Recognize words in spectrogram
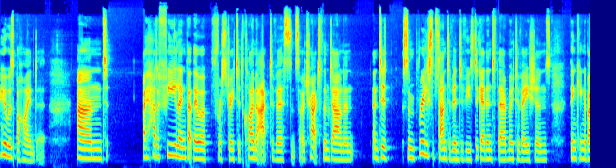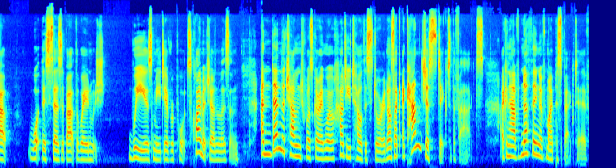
who was behind it. And I had a feeling that they were frustrated climate activists. And so I tracked them down and, and did some really substantive interviews to get into their motivations, thinking about what this says about the way in which we as media reports climate journalism. And then the challenge was going, well, how do you tell this story? And I was like, I can just stick to the facts. I can have nothing of my perspective.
